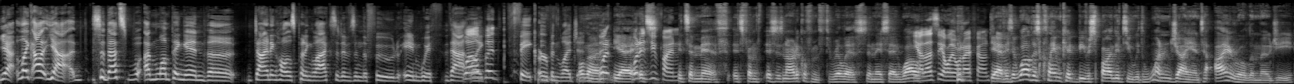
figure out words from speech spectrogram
Yeah, like uh yeah. So that's wh- I'm lumping in the dining halls putting laxatives in the food in with that Well, like but- fake urban legend. hold on. What- yeah. what did you find? It's a myth. It's from. This is an article from Thrillist, and they said, "Well, Yeah, that's the only one I found. Yeah, too. they said, well, this claim could be responded to with one giant eye roll emoji.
